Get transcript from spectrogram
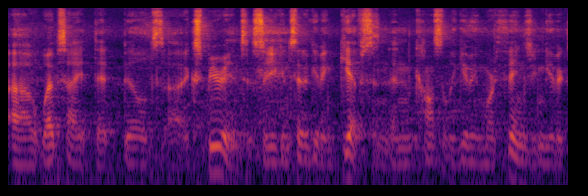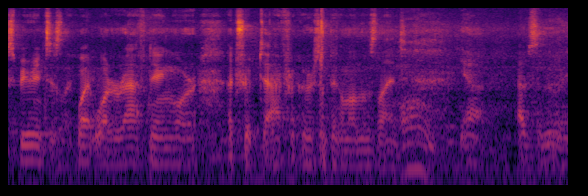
uh, website that builds uh, experiences. So you can instead of giving gifts and, and constantly giving more things, you can give experiences like whitewater rafting or a trip to Africa or something along those lines. Yeah, absolutely.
